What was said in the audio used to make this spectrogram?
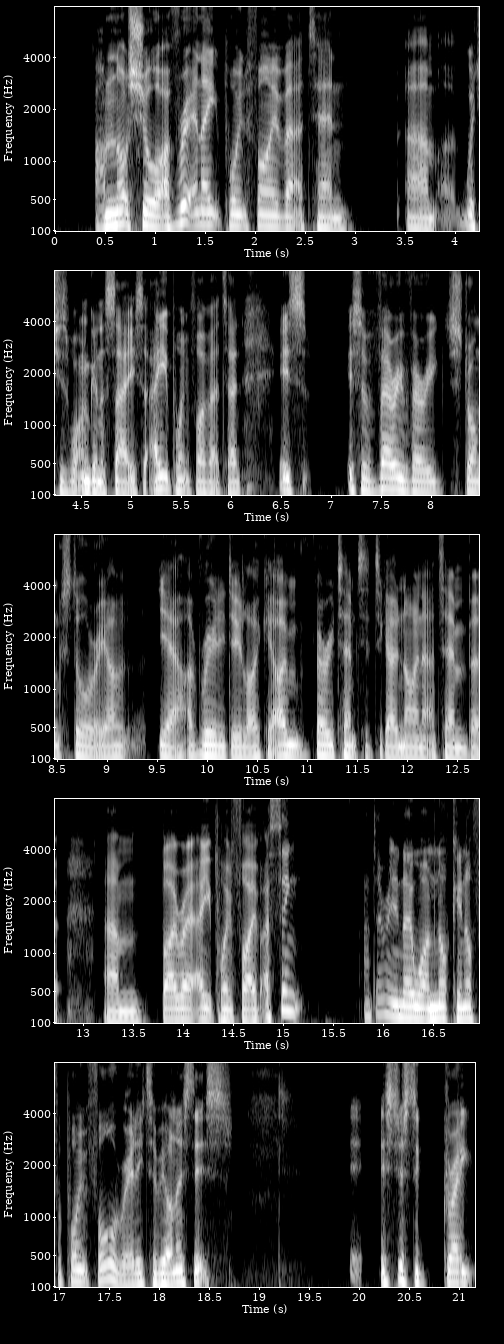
I'm not sure. I've written eight point five out of ten, um, which is what I'm going to say. So eight point five out of ten. It's it's a very very strong story. I, yeah, I really do like it. I'm very tempted to go nine out of ten, but um, but I rate eight point five. I think I don't really know what I'm knocking off for point four. Really, to be honest, it's it's just a great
